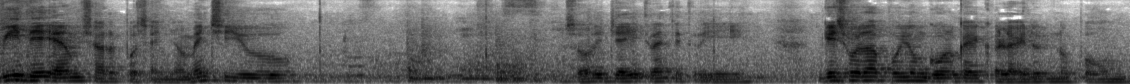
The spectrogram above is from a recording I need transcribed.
BDM, shoutout po sa inyo. Mention you. Sorry, J23. Guys, wala po yung goal kay Carla. I don't know po kung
